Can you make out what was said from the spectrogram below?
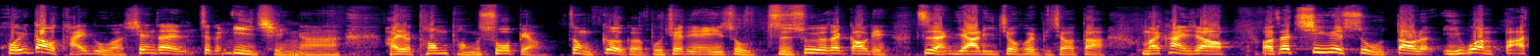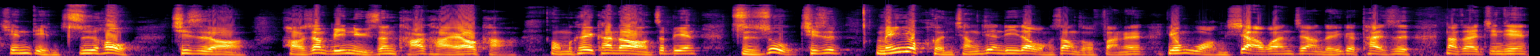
回到台股啊，现在这个疫情啊，还有通膨缩表这种各个不确定因素，指数又在高点，自然压力就会比较大。我们来看一下哦，哦，在七月十五到了一万八千点之后。其实啊，好像比女生卡卡还要卡。我们可以看到这边指数其实没有很强劲力道往上走，反而有往下弯这样的一个态势。那在今天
